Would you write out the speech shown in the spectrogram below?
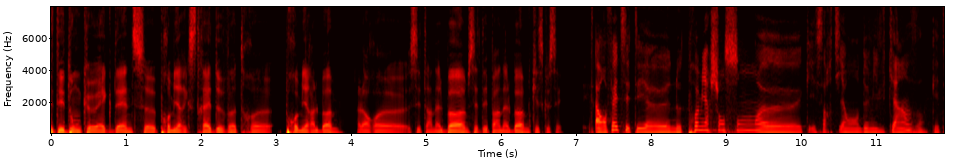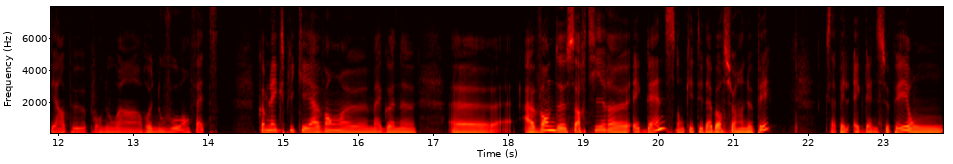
C'était donc euh, Egg Dance, euh, premier extrait de votre euh, premier album. Alors, c'était un album, c'était pas un album, qu'est-ce que c'est? Ah, En fait, c'était notre première chanson qui est sortie en 2015, qui était un peu pour nous un renouveau en fait. Comme l'a expliqué avant Magone, avant de sortir Egg Dance, donc qui était d'abord sur un EP, qui s'appelle Egg Dance EP. On,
